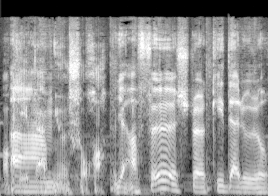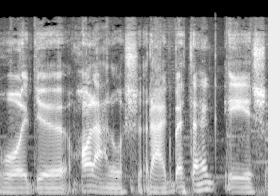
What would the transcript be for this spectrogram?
a képernyőn soha. Ugye a főhősről kiderül, hogy halálos rákbeteg, és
